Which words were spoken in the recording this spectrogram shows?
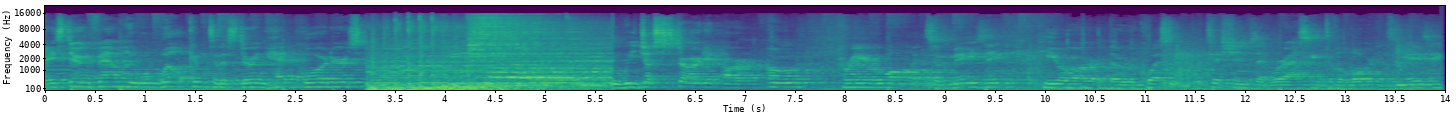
Hey, Stirring Family, well, welcome to the Stirring headquarters. We just started our own prayer wall. It's amazing. Here are the requests and petitions that we're asking to the Lord. It's amazing.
